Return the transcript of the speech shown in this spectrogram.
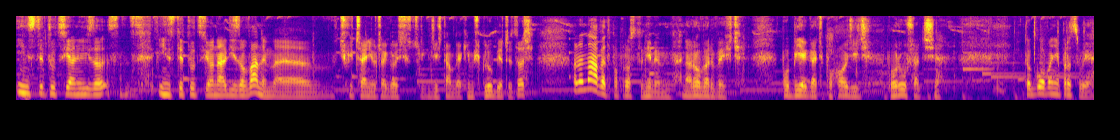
zinstytucjonalizo- instytucjonalizowanym e, ćwiczeniu czegoś, czyli gdzieś tam w jakimś klubie czy coś, ale nawet po prostu, nie wiem, na rower wyjść, pobiegać, pochodzić, poruszać się. To głowa nie pracuje.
